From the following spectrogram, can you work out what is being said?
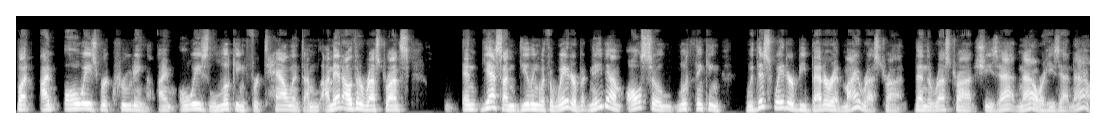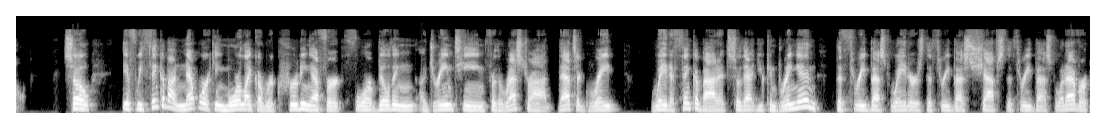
But I'm always recruiting. I'm always looking for talent. I'm I'm at other restaurants and yes, I'm dealing with a waiter, but maybe I'm also look thinking, would this waiter be better at my restaurant than the restaurant she's at now or he's at now? So if we think about networking more like a recruiting effort for building a dream team for the restaurant, that's a great way to think about it so that you can bring in the three best waiters, the three best chefs, the three best whatever.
